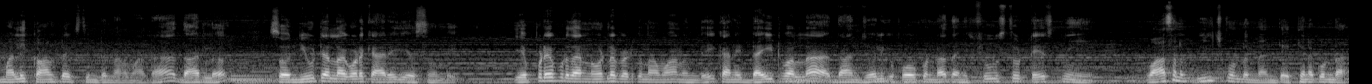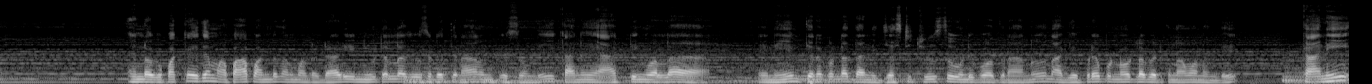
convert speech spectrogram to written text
మళ్ళీ కాన్ఫ్లెక్స్ తింటుందన్నమాట దారిలో. సో న్యూటెల్లా కూడా క్యారీ చేస్తుంది. ఎప్పుడెప్పుడు దాన్ని నోట్లో పెట్టుకుందామా అని ఉంది కానీ డైట్ వల్ల దాని జోలికి పోకుండా దాన్ని చూస్తూ టేస్ట్ని వాసన పీల్చుకుంటుంది అంతే తినకుండా. అండ్ ఒక పక్క అయితే మా పాప అంటుంది అనమాట డాడీ న్యూటెల్లా చూస్తుంటే తినాలనిపిస్తుంది కానీ యాక్టింగ్ వల్ల నేనేం తినకుండా దాన్ని జస్ట్ చూస్తూ ఉండిపోతున్నాను. నాకు ఎప్పుడెప్పుడు నోట్లో పెట్టుకుందామని ఉంది కానీ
